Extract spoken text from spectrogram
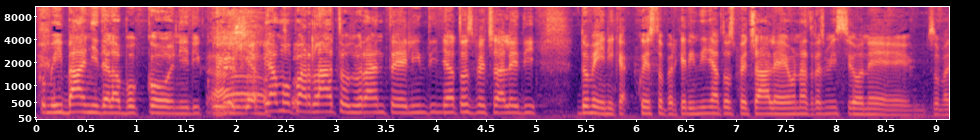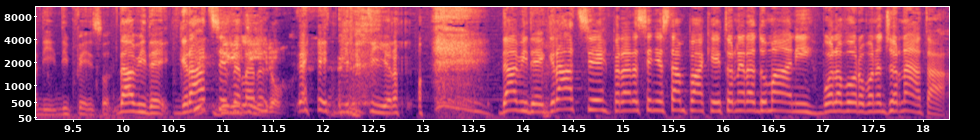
come i bagni della Bocconi di cui Ah. abbiamo parlato durante l'indignato speciale di domenica. Questo perché l'indignato speciale è una trasmissione insomma di, di peso. Davide, grazie Di- di per ritiro. la Eh, di ritiro. Davide, grazie per la rassegna stampa che tornerà domani. Buon lavoro, buona giornata.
